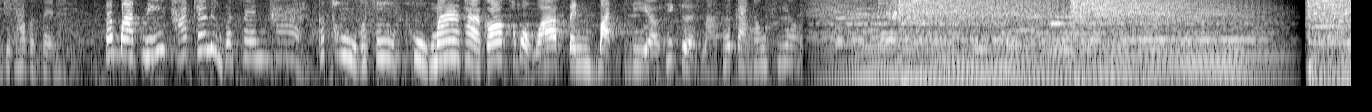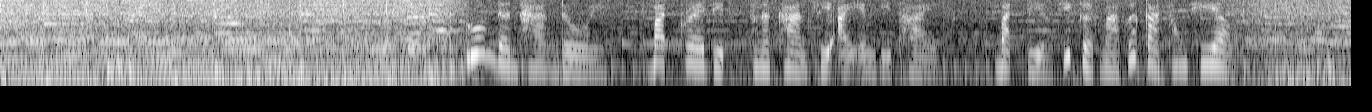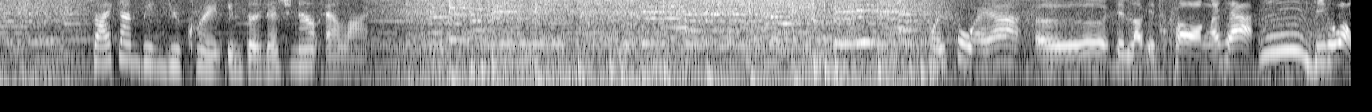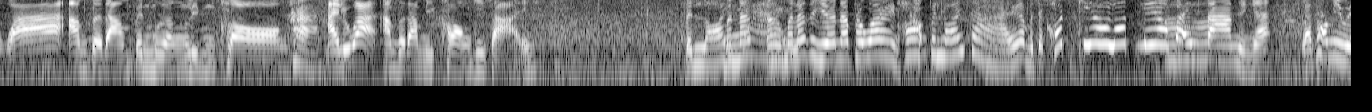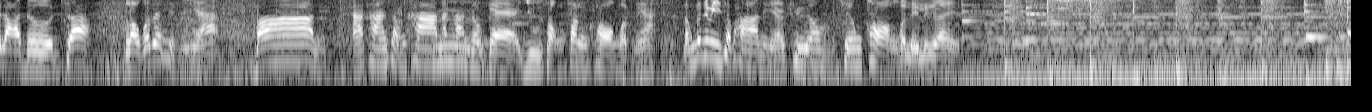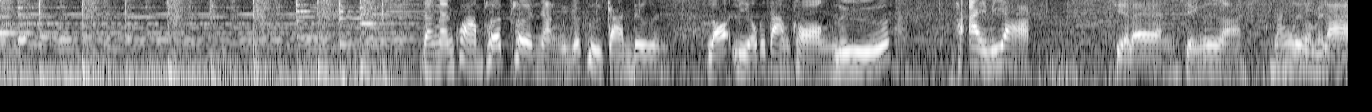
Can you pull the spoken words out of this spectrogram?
2-2.5%แต่บัตรนี้ชาร์จแค่ 1%ค่ะ ก็ถูกก็สิ ถูกมากค่ะ ก็เขาบอกว่าเป็นบัตรเดียวที่เกิดมาเพื่อการท่องเที่ยวร่วมเดินทางโดย บัตรเครดิต ธนาคาร CIMB ไทย บัตรเดียวที่เกิดมาเพื่อการท่องเที่ยว สายการบินยูเครน International Airlines โหยสวยอะ เออ เห็นเราเห็นคลองแล้วใช่ปะที่เขาบอกว่าอัมสเตอร์ดัมเป็นเมืองริมคลองค่ะไอรู้ว่าอัมสเตอร์ดัมมีคลองกี่สาย เป็นร้อยมันน่าสายเออมันน่าจะเยอะนะ เพราะว่าเห็นคลองเป็นร้อยสายอะมันจะคดเคี้ยวรถเลี้ยวไปตามอย่างเงี้ยแล้วถ้ามีเวลาเดินใช่ปะเราก็จะเห็นอย่างเงี้ยบ้านอาคารสำคัญอาคารเก่าแก่อยู่สองฝั่งคลองแบบเนี้ยแล้วมันก็จะมีสะพานอย่างเงี้ยเชื่อมเชื่อมคลองไปเรื่อยๆดังนั้นความเพลิดเพลินอย่างหนึ่งก็คือการเดินเลาะเลี้ยวไปตามคลองหรือ ถ้าไอไม่อยากเสียแรง เสียเหงื่อนั่งเรือไม่ได้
